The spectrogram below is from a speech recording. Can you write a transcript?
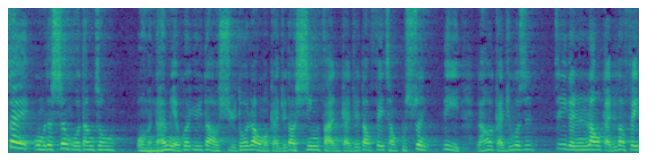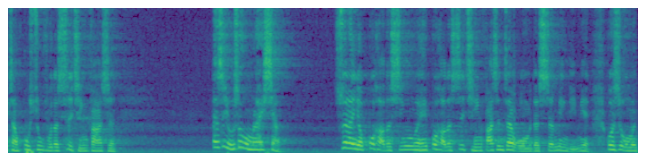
在我们的生活当中，我们难免会遇到许多让我们感觉到心烦、感觉到非常不顺利，然后感觉或是这个人让我感觉到非常不舒服的事情发生。但是有时候我们来想。虽然有不好的行为、不好的事情发生在我们的生命里面，或是我们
